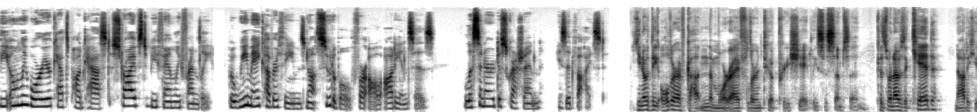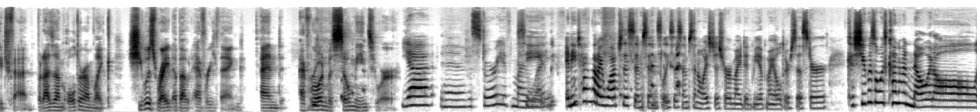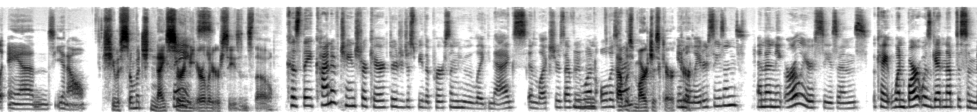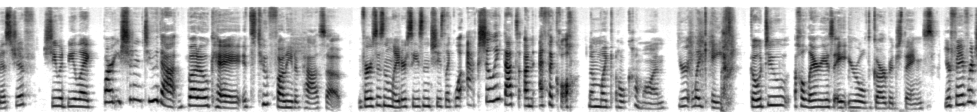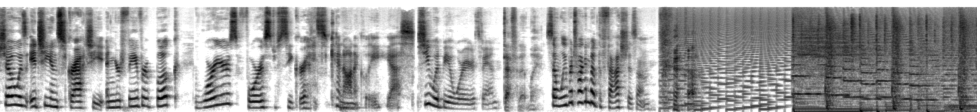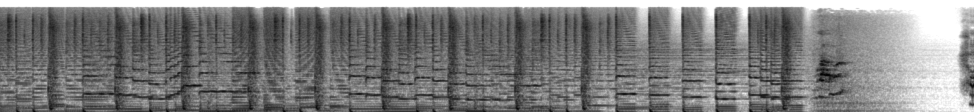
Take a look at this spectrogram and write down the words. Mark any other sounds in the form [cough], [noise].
The Only Warrior Cats podcast strives to be family friendly, but we may cover themes not suitable for all audiences. Listener discretion is advised. You know, the older I've gotten, the more I've learned to appreciate Lisa Simpson. Because when I was a kid, not a huge fan. But as I'm older, I'm like, she was right about everything. And [laughs] everyone was so mean to her. Yeah, uh, the story of my See, life. anytime that I watch The Simpsons, Lisa Simpson always just reminded me of my older sister because she was always kind of a know it all and, you know, She was so much nicer in the earlier seasons, though. Because they kind of changed her character to just be the person who like nags and lectures everyone mm-hmm. all the time. That was Marge's character. in the later seasons. And then the earlier seasons, okay, when Bart was getting up to some mischief, she would be like, Bart, you shouldn't do that, but okay, it's too funny to pass up. Versus in later seasons, she's like, well, actually, that's unethical. [laughs] And I'm like, oh, come on. You're like eight. Go do hilarious eight year old garbage things. Your favorite show was Itchy and Scratchy, and your favorite book, Warriors Forest of Secrets. [laughs] canonically, yes. She would be a Warriors fan. Definitely. So we were talking about the fascism. [laughs]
